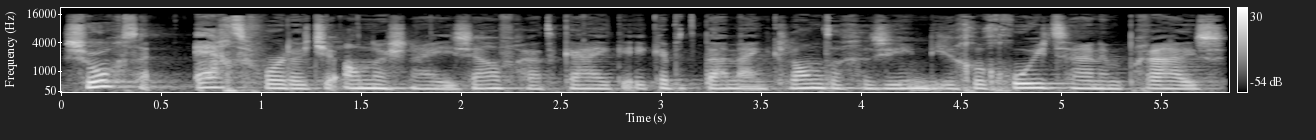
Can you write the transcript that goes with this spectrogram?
zorgt er echt voor dat je anders naar jezelf gaat kijken. Ik heb het bij mijn klanten gezien die gegroeid zijn in prijs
